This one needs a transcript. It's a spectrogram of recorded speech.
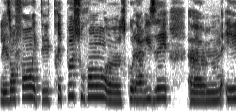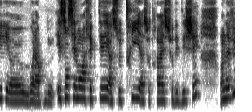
les enfants étaient très peu souvent euh, scolarisés euh, et voilà essentiellement affectés à ce tri, à ce travail sur des déchets. On a vu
